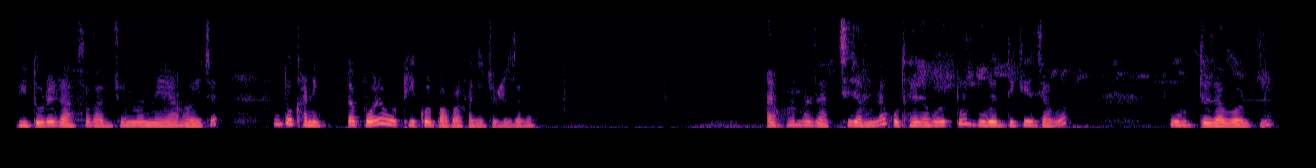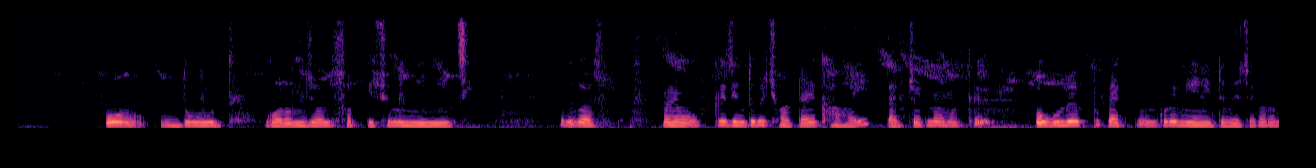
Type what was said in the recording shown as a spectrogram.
ভিতরের রাস্তা তার জন্য নেওয়া হয়েছে কিন্তু খানিকটা পরে ও ঠিক ওর বাবার কাছে চলে যাবে। এখন আমরা যাচ্ছি, জানি না কোথায় যাব, একটু দূরের দিকে যাব, ঘুরতে যাব আর কি। ওর দুধ, গরম জল সব কিছু আমি নিয়ে নিয়েছি। যাতে দশ মানে ওকে যেহেতু আমি ছটায় খাওয়াই, তার জন্য আমাকে ওগুলো একটু প্যাকিং করে নিয়ে নিতে হয়েছে, কারণ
